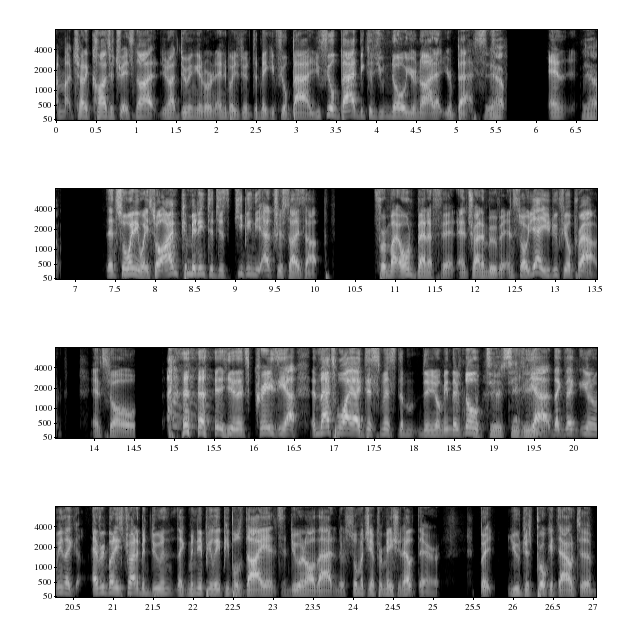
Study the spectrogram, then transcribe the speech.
I'm not trying to concentrate. It's not you're not doing it or anybody's doing it to make you feel bad. You feel bad because you know you're not at your best. Yep. And Yep. and so anyway, so I'm committing to just keeping the exercise up for my own benefit and trying to move it. And so yeah, you do feel proud. And so yeah, it's crazy how, and that's why I dismiss the, the you know I mean. There's no The THCV. yeah, like like you know what I mean. Like everybody's trying to been doing like manipulate people's diets and doing all that, and there's so much information out there. But you just broke it down to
